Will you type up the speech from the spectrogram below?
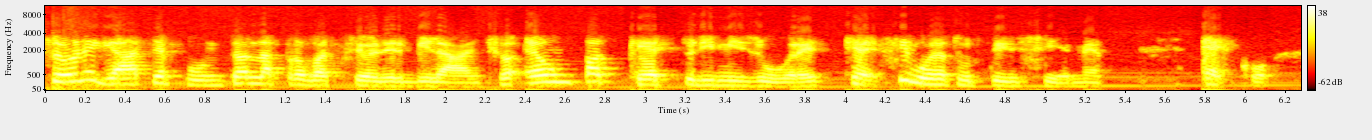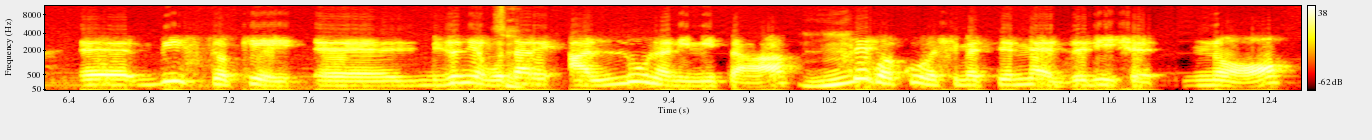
sono legati appunto all'approvazione del bilancio. È un pacchetto di misure, cioè si vota tutto insieme. Ecco, eh, visto che eh, bisogna votare sì. all'unanimità, mm. se qualcuno si mette in mezzo e dice no,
